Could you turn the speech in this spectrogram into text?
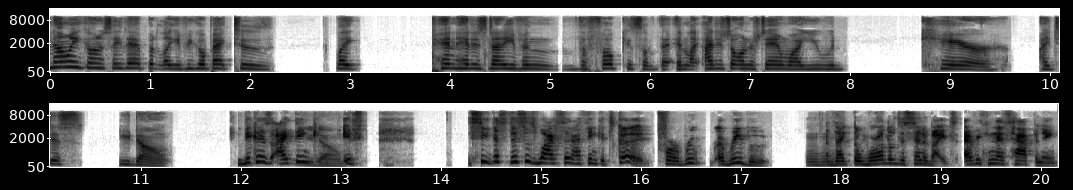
now I ain't gonna say that. But like, if you go back to, like, Pinhead is not even the focus of that, and like, I just don't understand why you would care. I just you don't. because I think if see this this is why I said I think it's good for a, re- a reboot Mhm. like the world of the Cenobites, everything that's happening,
